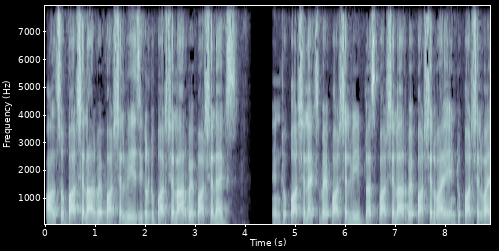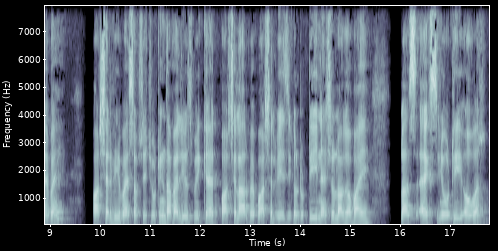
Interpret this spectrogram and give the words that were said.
also partial r by partial v is equal to partial r by partial x into partial x by partial v plus partial r by partial y into partial y by partial v. By substituting the values we get partial r by partial v is equal to t natural log of y plus x u t over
